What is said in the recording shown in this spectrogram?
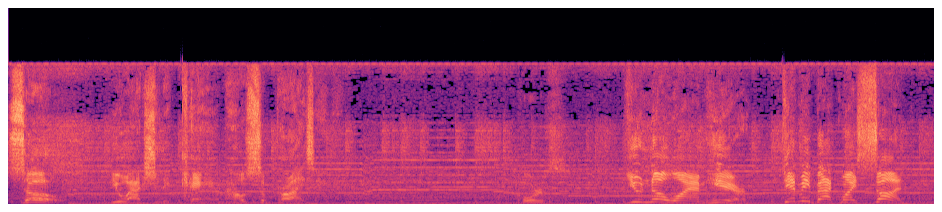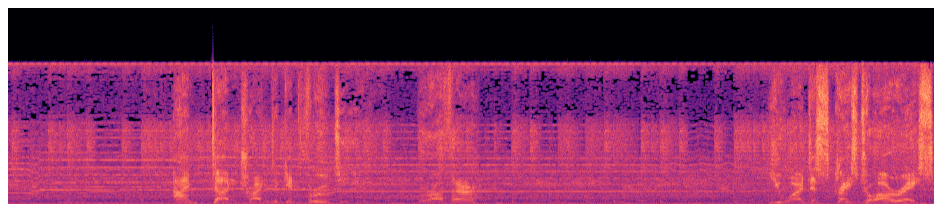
So, you actually came. How surprising. Of course. You know why I'm here. Give me back my son. I'm done trying to get through to you, brother. You are a disgrace to our race.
